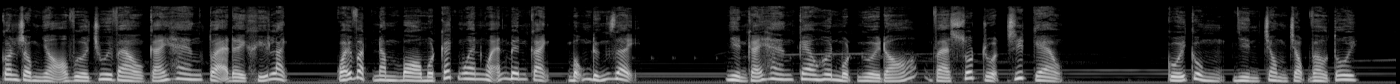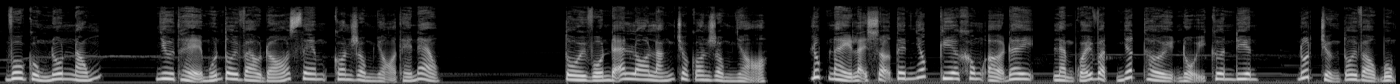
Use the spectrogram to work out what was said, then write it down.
Con rồng nhỏ vừa chui vào cái hang tọa đầy khí lạnh, Quái vật nằm bò một cách ngoan ngoãn bên cạnh, bỗng đứng dậy. Nhìn cái hang cao hơn một người đó và sốt ruột rít gào. Cuối cùng nhìn chồng chọc vào tôi, vô cùng nôn nóng, như thể muốn tôi vào đó xem con rồng nhỏ thế nào. Tôi vốn đã lo lắng cho con rồng nhỏ, lúc này lại sợ tên nhóc kia không ở đây làm quái vật nhất thời nổi cơn điên, nuốt chửng tôi vào bụng,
